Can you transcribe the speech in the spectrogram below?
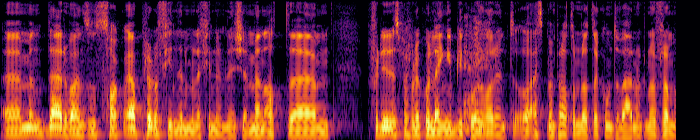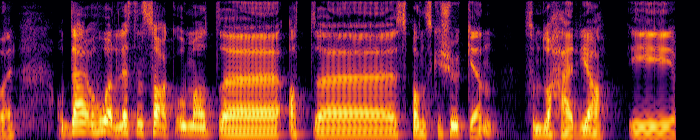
eh, men der var en sånn sak og Jeg har prøvd å finne den, men jeg finner den ikke. Men at eh, Fordi det spørsmålet er hvor lenge blir korona rundt, og Espen prater om det at det kommer til å være noen år fremover. Og der, hun hadde lest en sak om at, uh, at spanskesjuken, som da herja i,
